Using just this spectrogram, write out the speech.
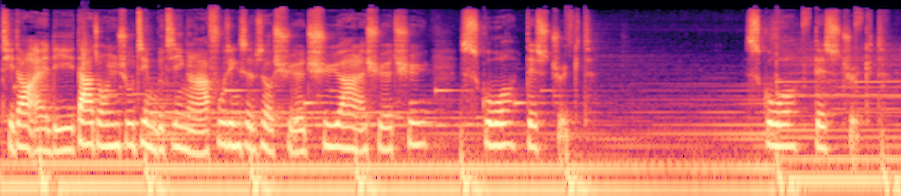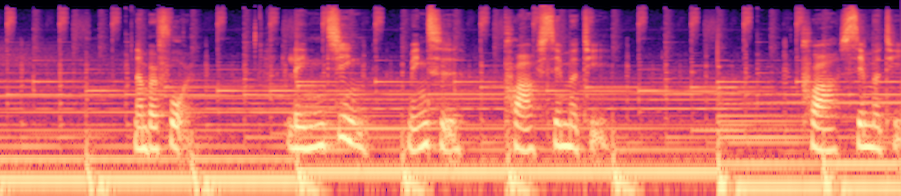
提到哎，离大众运输近不近啊？附近是不是有学区啊？来学区，school district，school district。Number four，临近名词，proximity，proximity。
